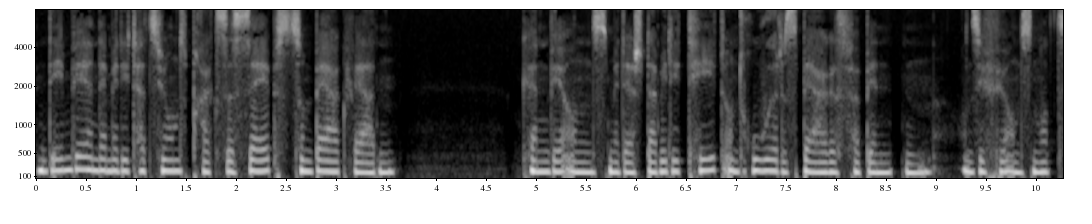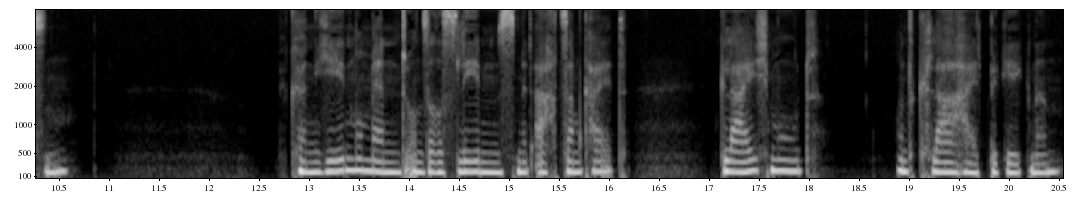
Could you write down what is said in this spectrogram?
Indem wir in der Meditationspraxis selbst zum Berg werden, können wir uns mit der Stabilität und Ruhe des Berges verbinden und sie für uns nutzen. Wir können jeden Moment unseres Lebens mit Achtsamkeit, Gleichmut und Klarheit begegnen.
